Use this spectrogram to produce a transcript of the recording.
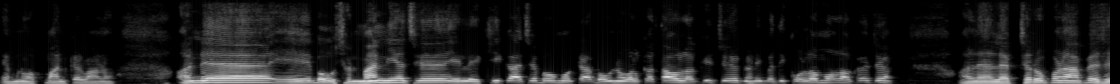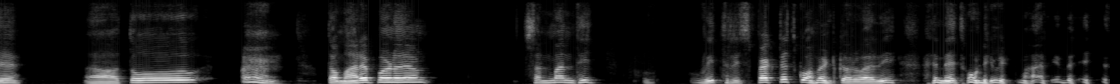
એમનું અપમાન કરવાનો. અને એ બહુ સન્માનીય છે, એ લેખિકા છે બહુ મોટા, બહુ નવલકથાઓ લખી છે, ઘણી બધી કોલમો લખે છે અને લેક્ચરો પણ આપે છે. તો તમારે પણ સન્માનથી વિથ રિસ્પેક્ટ જ કોમેન્ટ કરવાની ને તો ડિલીટ મારી દઈશ.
